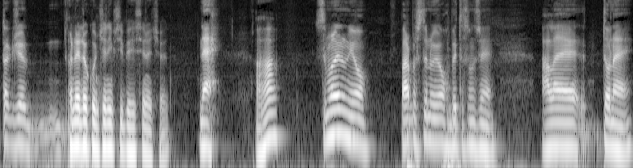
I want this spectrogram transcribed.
Takže A nedokončený příběhy si nečet? ne. Aha. Silmarillion jo, pár prstenů jo, Hobbita samozřejmě, ale to ne.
